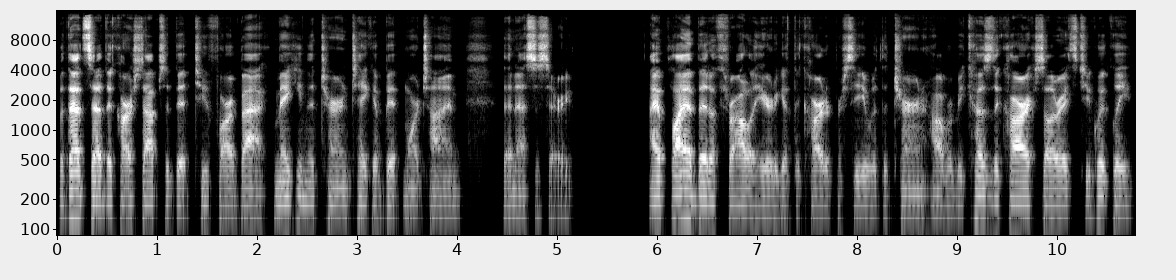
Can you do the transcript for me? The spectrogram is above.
With that said, the car stops a bit too far back, making the turn take a bit more time than necessary. I apply a bit of throttle here to get the car to proceed with the turn. However, because the car accelerates too quickly,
